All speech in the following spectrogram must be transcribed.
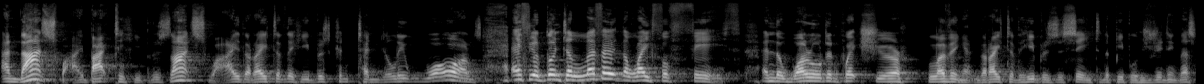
And that's why, back to Hebrews, that's why the writer of the Hebrews continually warns. If you're going to live out the life of faith in the world in which you're living in, the writer of the Hebrews is saying to the people who's reading this,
